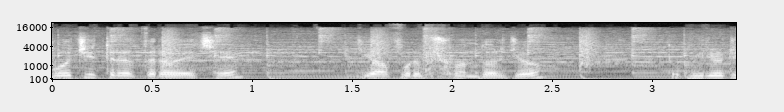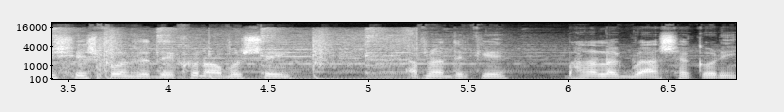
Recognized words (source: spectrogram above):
বৈচিত্র্যতা রয়েছে, কি অপরূপ সৌন্দর্য। তো ভিডিওটি শেষ পর্যন্ত দেখুন, অবশ্যই আপনাদেরকে ভালো লাগবে আশা করি।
